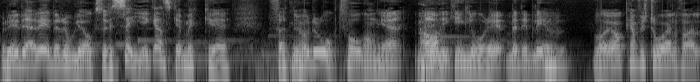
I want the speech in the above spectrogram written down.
Och det där är det roliga också. Det säger ganska mycket. För att nu har du åkt två gånger med Ja. Mm. Viking Glory, men det blev vad jag kan förstå i alla fall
